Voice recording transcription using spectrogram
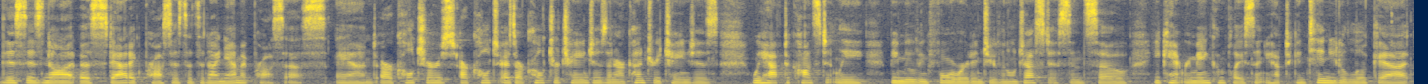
This is not a static process, it's a dynamic process. And our cultures, our culture, as our culture changes and our country changes, we have to constantly be moving forward in juvenile justice. And so you can't remain complacent. You have to continue to look at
